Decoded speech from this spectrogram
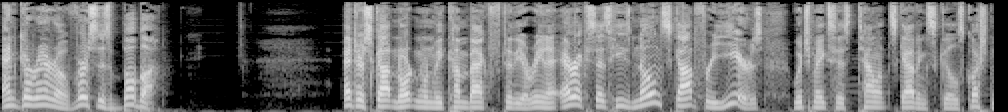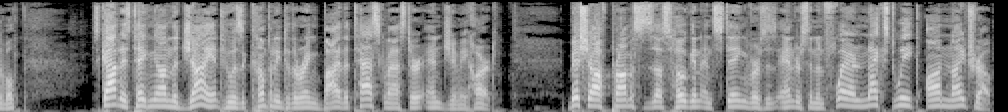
and Guerrero versus Bubba. Enter Scott Norton when we come back to the arena. Eric says he's known Scott for years, which makes his talent scouting skills questionable. Scott is taking on the Giant, who is accompanied to the ring by the Taskmaster and Jimmy Hart. Bischoff promises us Hogan and Sting versus Anderson and Flair next week on Nitro.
